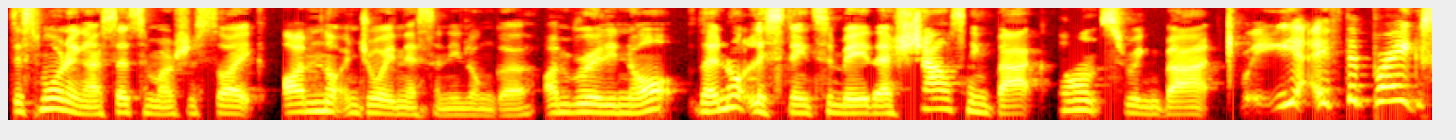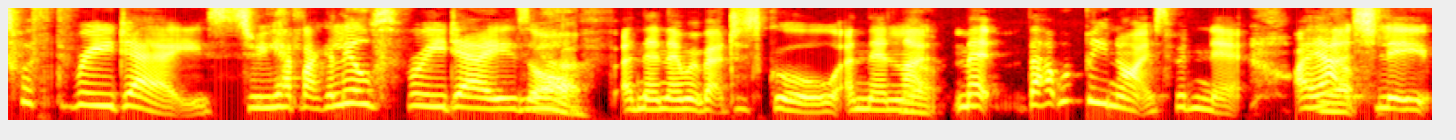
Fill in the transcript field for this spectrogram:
this morning i said to them i was just like i'm not enjoying this any longer i'm really not they're not listening to me they're shouting back answering back yeah, if the breaks were three days, so you had like a little three days Yeah. off, and then they went back to school, and then like met, that would be nice, wouldn't it? I Yeah. actually,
